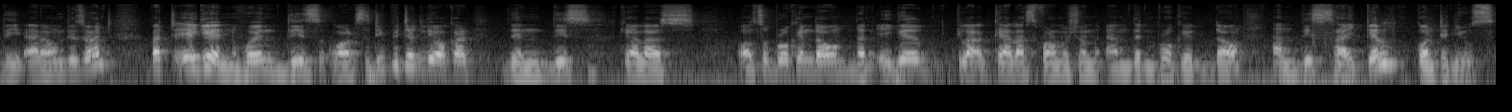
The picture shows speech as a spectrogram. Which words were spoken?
the around the joint. But again when this works repeatedly occur then this callus also broken down then again callus formation and then broken down and this cycle continues.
